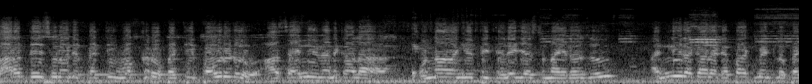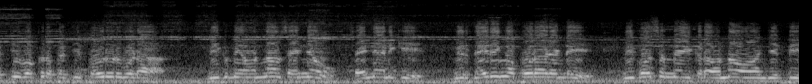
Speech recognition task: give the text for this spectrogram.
భారతదేశంలోని ప్రతి ఒక్కరూ ప్రతి పౌరుడు ఆ సైన్యం వెనకాల ఉన్నామని చెప్పి తెలియజేస్తున్నా ఈరోజు. అన్ని రకాల డిపార్ట్మెంట్లు ప్రతి ఒక్కరు ప్రతి పౌరుడు కూడా మీకు మేము ఉన్నాం సైన్యం సైన్యానికి. మీరు ధైర్యంగా పోరాడండి. మీకోసం మేము ఇక్కడ ఉన్నాము అని చెప్పి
